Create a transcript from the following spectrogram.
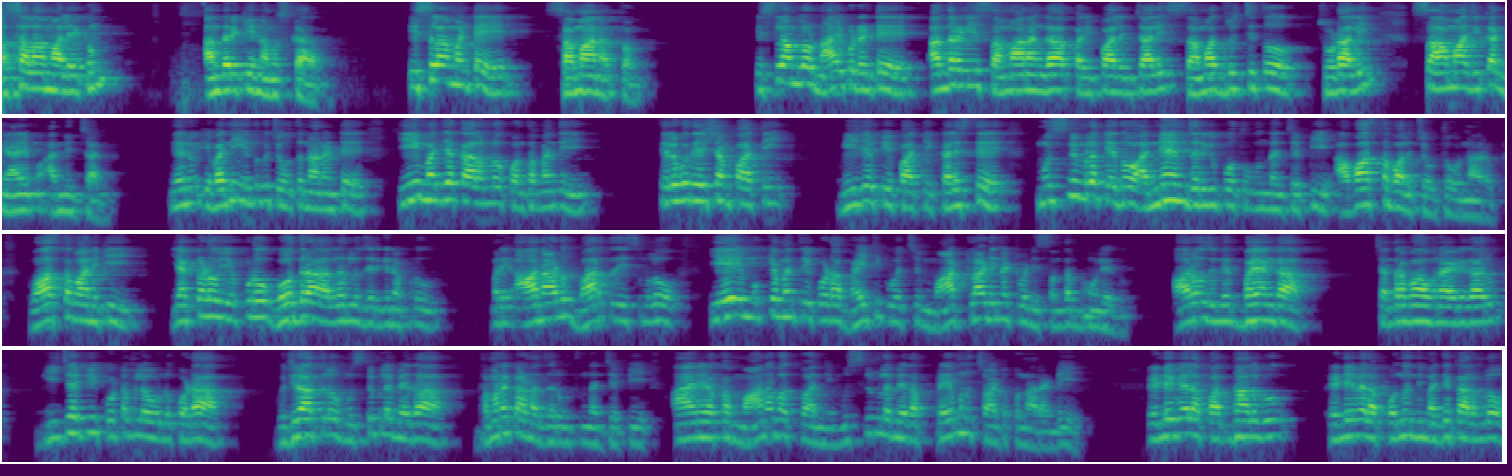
అస్సలం అలైకుం అందరికీ నమస్కారం. ఇస్లాం అంటే సమానత్వం. ఇస్లాంలో నాయకుడు అంటే అందరినీ సమానంగా పరిపాలించాలి సమదృష్టితో చూడాలి సామాజిక న్యాయం అందించాలి. నేను ఇవన్నీ ఎందుకు చెబుతున్నానంటే ఈ మధ్య కాలంలో కొంతమంది తెలుగుదేశం పార్టీ బీజేపీ పార్టీ కలిస్తే ముస్లింలకు ఏదో అన్యాయం జరిగిపోతూ ఉందని చెప్పి అవాస్తవాలు చెబుతూ ఉన్నారు. వాస్తవానికి ఎక్కడో ఎప్పుడో గోద్రా అల్లర్లు జరిగినప్పుడు మరి ఆనాడు భారతదేశంలో ఏ ముఖ్యమంత్రి కూడా బయటికి వచ్చి మాట్లాడినటువంటి సందర్భం లేదు. ఆ రోజు నిర్భయంగా చంద్రబాబు నాయుడు గారు బీజేపీ కూటమిలో ఉండి కూడా గుజరాత్లో ముస్లింల మీద దమనకాండ జరుగుతుందని చెప్పి ఆయన యొక్క మానవత్వాన్ని ముస్లింల మీద ప్రేమను చాటుకున్నారండి. రెండు వేల పద్నాలుగు రెండు వేల పంతొమ్మిది మధ్యకాలంలో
